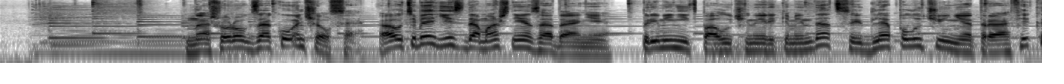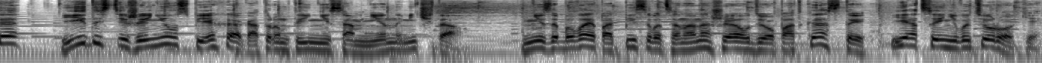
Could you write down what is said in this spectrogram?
Наш урок закончился, а у тебя есть домашнее задание – применить полученные рекомендации для получения трафика и достижения успеха, о котором ты, несомненно, мечтал. Не забывай подписываться на наши аудиоподкасты и оценивать уроки.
